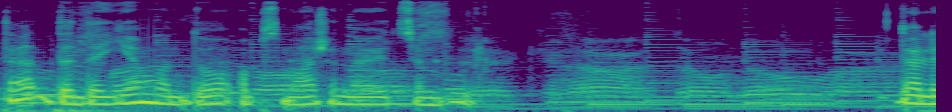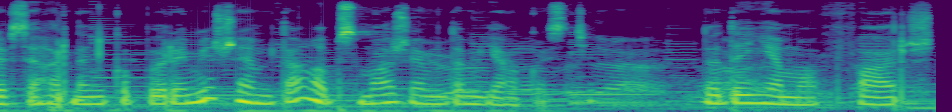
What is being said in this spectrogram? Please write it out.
та додаємо до обсмаженої цибулі. Далі все гарненько перемішуємо та обсмажуємо до м'якості. Додаємо фарш.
